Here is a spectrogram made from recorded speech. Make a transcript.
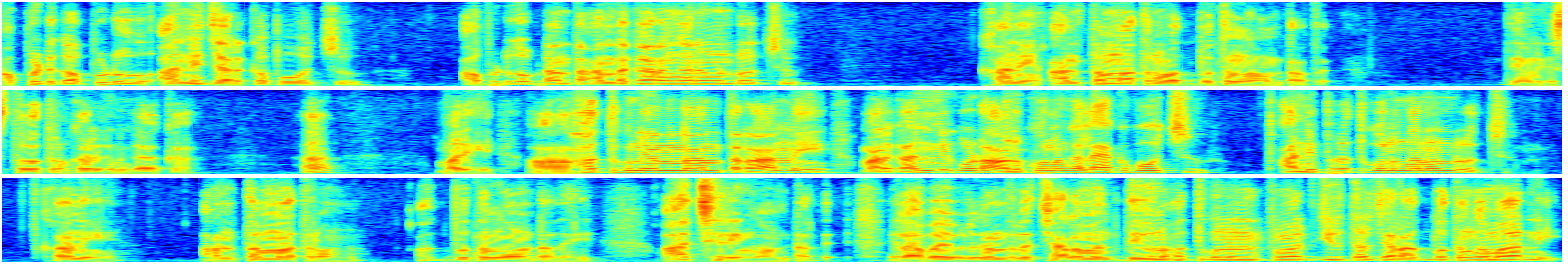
అప్పటికప్పుడు అన్నీ జరగకపోవచ్చు. అప్పటికప్పుడు అంత అంధకారంగానే ఉండవచ్చు కానీ అంత మాత్రం అద్భుతంగా ఉంటుంది. దేవునికి స్తోత్రం కలుగును గాక. మరి ఆ హత్తుకుని ఉన్నంత రాన్ని మనకు అన్నీ కూడా అనుకూలంగా లేకపోవచ్చు. అన్ని ప్రతికూలంగానే ఉండవచ్చు కానీ అంత మాత్రం అద్భుతంగా ఉంటుంది. ఆశ్చర్యంగా ఉంటుంది. ఇలా బైబిల్ గ్రంథంలో చాలామంది దేవుని హత్తుకుని ఉన్నటువంటి జీవితాలు చాలా అద్భుతంగా మారినాయి.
